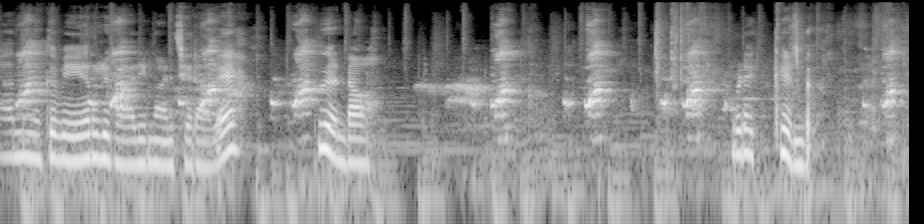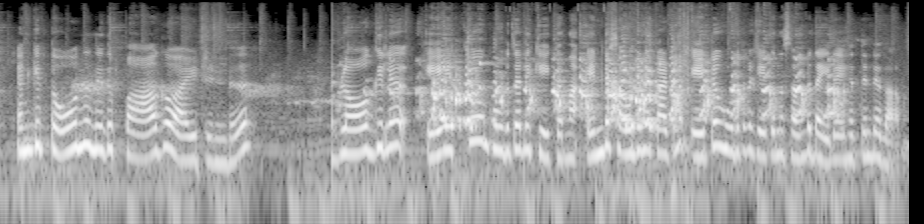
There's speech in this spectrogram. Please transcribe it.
ഞാൻ നിങ്ങൾക്ക് വേറൊരു കാര്യം കാണിച്ചു തരാവേ. ഇത് കണ്ടോ? ഇവിടെയൊക്കെ ഉണ്ട്. എനിക്ക് തോന്നുന്നത് ഇത് പാകമായിട്ടുണ്ട്. വ്ളോഗിൽ ഏറ്റവും കൂടുതൽ കേൾക്കുന്ന എന്റെ സൗണ്ടിനെക്കാട്ടിലും ഏറ്റവും കൂടുതൽ കേൾക്കുന്ന സൗണ്ട് ദൈദേഹത്തിന്റെതാണ്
